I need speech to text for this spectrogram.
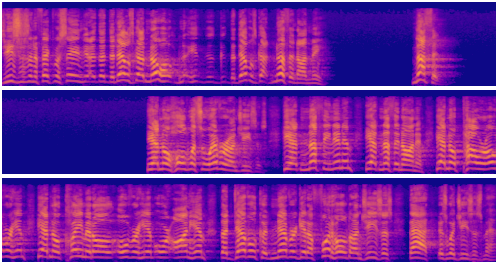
Jesus, in effect, was saying, the, the devil's got no, the devil's got nothing on me. Nothing. He had no hold whatsoever on Jesus. He had nothing in him. He had nothing on him. He had no power over him. He had no claim at all over him or on him. The devil could never get a foothold on Jesus. That is what Jesus meant.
